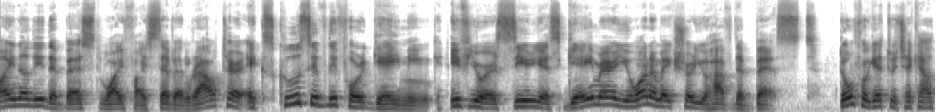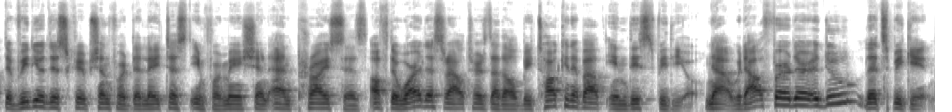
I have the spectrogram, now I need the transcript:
Finally, the best Wi-Fi 7 router exclusively for gaming. If you're a serious gamer, you want to make sure you have the best. Don't forget to check out the video description for the latest information and prices of the wireless routers that I'll be talking about in this video. Now, without further ado, let's begin.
